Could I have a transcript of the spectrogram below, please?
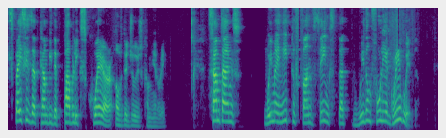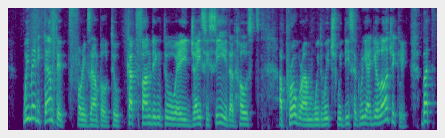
spaces that can be the public square of the Jewish community. Sometimes we may need to fund things that we don't fully agree with. We may be tempted, for example, to cut funding to a JCC that hosts a program with which we disagree ideologically. But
